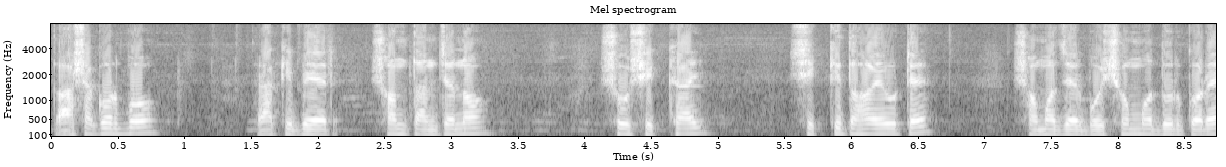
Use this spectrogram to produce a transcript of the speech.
তো আশা করব রাকিবের সন্তান যেন সুশিক্ষায় শিক্ষিত হয়ে ওঠে, সমাজের বৈষম্য দূর করে,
